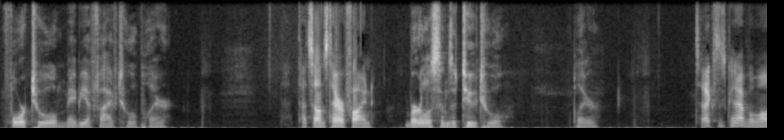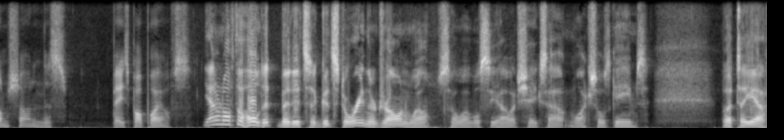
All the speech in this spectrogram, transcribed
Four tool, maybe a five tool player. That sounds terrifying. Burleson's a two tool player. Texas can have a long shot in this baseball playoffs. Yeah, I don't know if they'll hold it, but it's a good story and they're drawing well. So uh, we'll see how it shakes out and watch those games. But uh, yeah,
